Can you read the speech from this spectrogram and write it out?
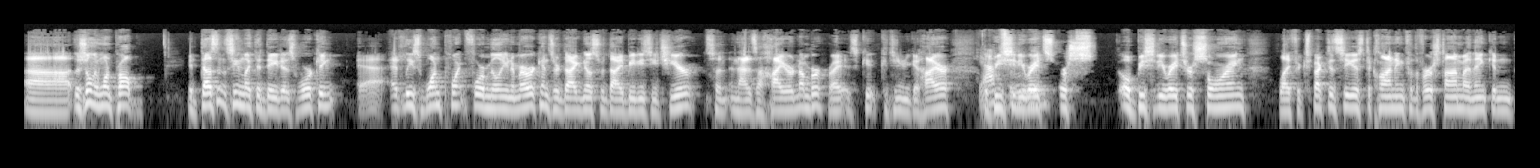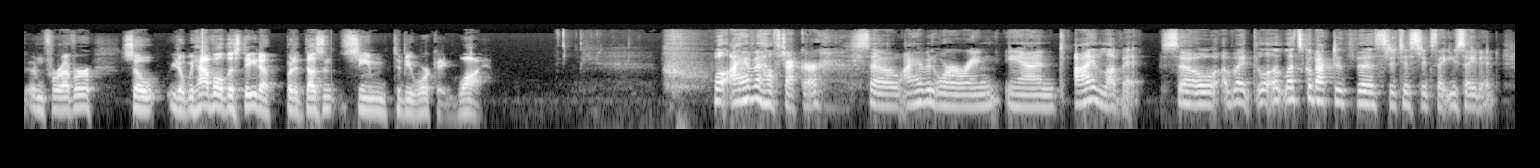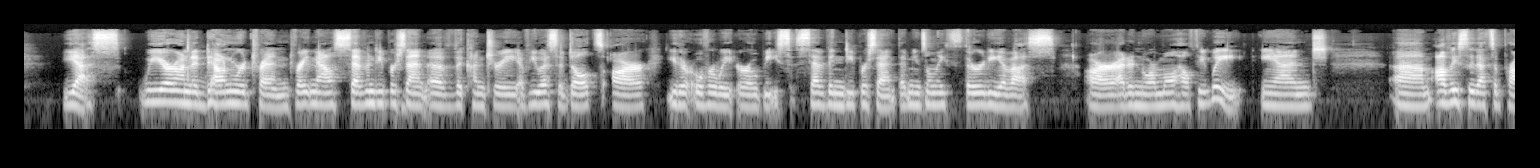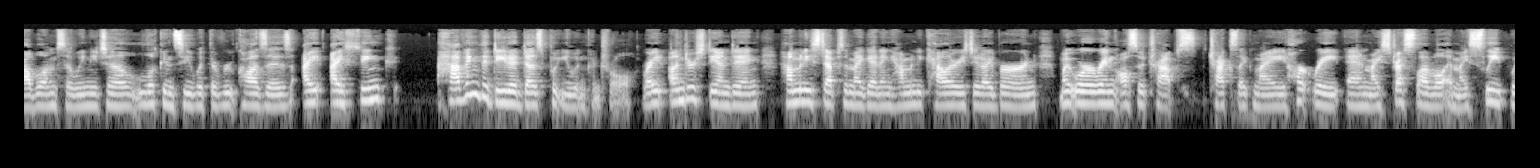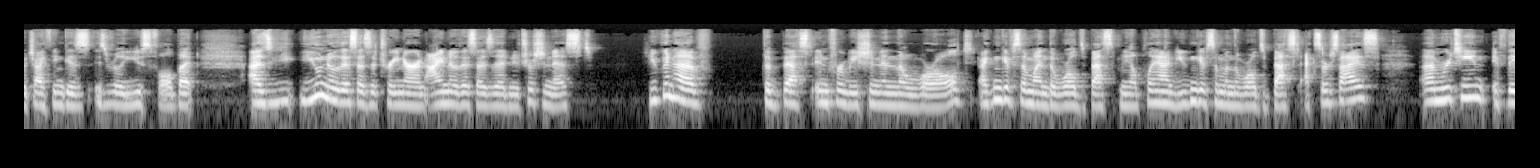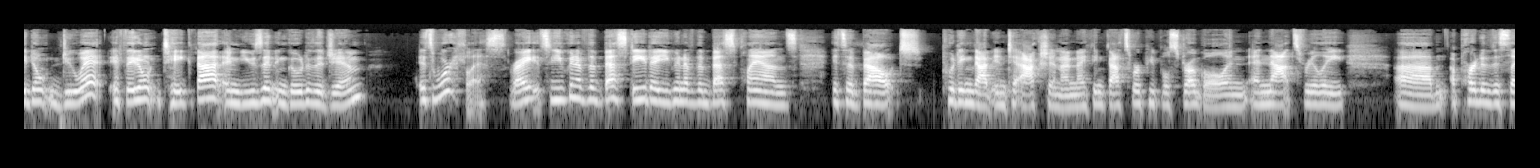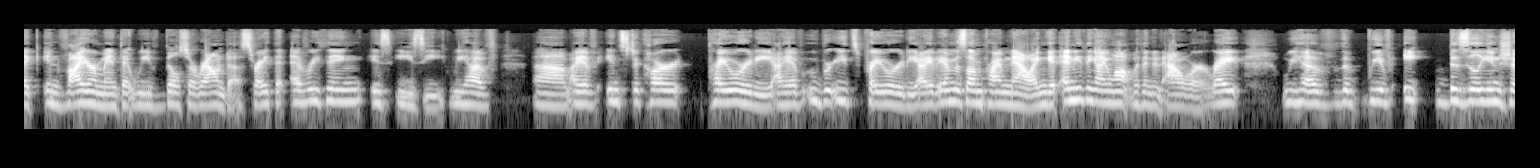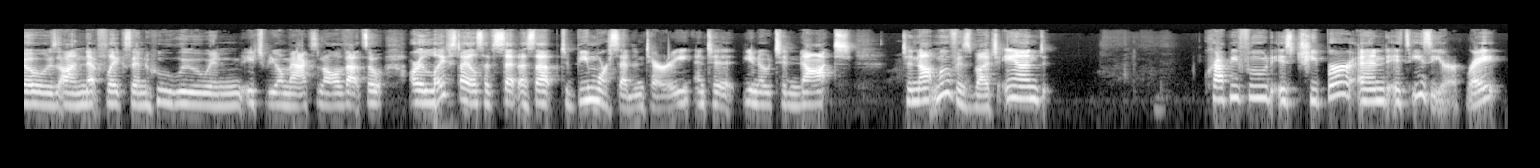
Uh, there's only one problem. It doesn't seem like the data is working. Uh, at least 1.4 million Americans are diagnosed with diabetes each year, so and that is a higher number, right? It's continuing to get higher. Yeah, Obesity absolutely. rates are obesity rates are soaring. Life expectancy is declining for the first time, I think, in, in forever. So, you know, we have all this data, but it doesn't seem to be working. Why? Well, I have a health tracker. So I have an Oura ring and I love it. So, but let's go back to the statistics that you cited. Yes, we are on a downward trend. Right now, 70% of the country of US adults are either overweight or obese. 70%. That means only 30 of us are at a normal, healthy weight. And um, obviously, that's a problem. So we need to look and see what the root cause is. I, I think having the data does put you in control, right? Understanding how many steps am I getting? How many calories did I burn? My Oura Ring also traps tracks like my heart rate and my stress level and my sleep, which I think is is really useful. But as you, you know this as a trainer and I know this as a nutritionist, you can have the best information in the world. I can give someone the world's best meal plan. You can give someone the world's best exercise um, routine. If they don't do it, if they don't take that and use it and go to the gym, it's worthless, right? So you can have the best data, you can have the best plans. It's about putting that into action. And I think that's where people struggle. And, and that's really um, a part of this like environment that we've built around us, right? That everything is easy. We have, um, I have Instacart priority. I have Uber Eats priority. I have Amazon Prime now. I can get anything I want within an hour, right? We have the we have 8 bazillion shows on Netflix and Hulu and HBO Max and all of that. So our lifestyles have set us up to be more sedentary and to, you know, to not to not move as much and crappy food is cheaper and it's easier, right?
